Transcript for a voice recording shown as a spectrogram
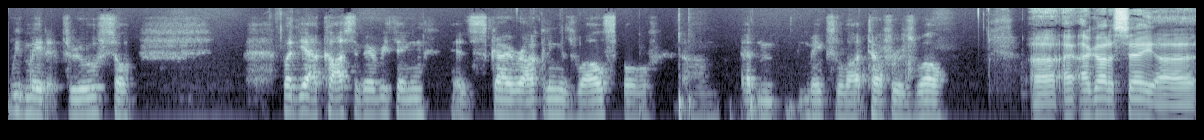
we've made it through. So, but yeah, cost of everything is skyrocketing as well. So um, that m- makes it a lot tougher as well. Uh, I, I got to say, uh,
